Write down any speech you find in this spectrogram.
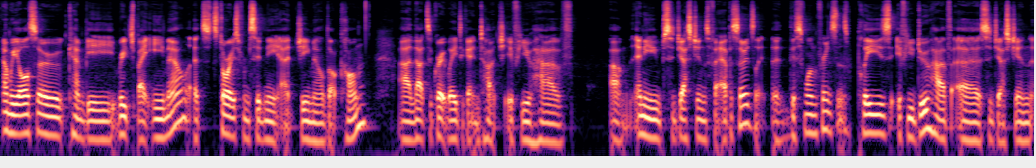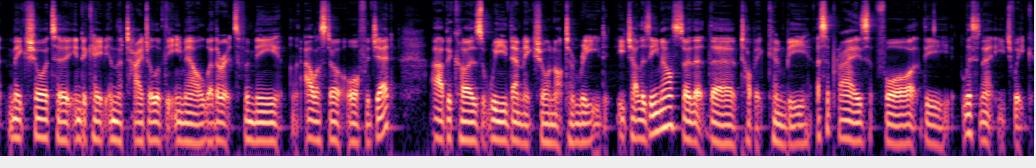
And we also can be reached by email at storiesfromsydney at gmail.com. Uh, that's a great way to get in touch if you have um, any suggestions for episodes, like this one, for instance. Please, if you do have a suggestion, make sure to indicate in the title of the email whether it's for me, Alistair, or for Jed, uh, because we then make sure not to read each other's emails so that the topic can be a surprise for the listener each week.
